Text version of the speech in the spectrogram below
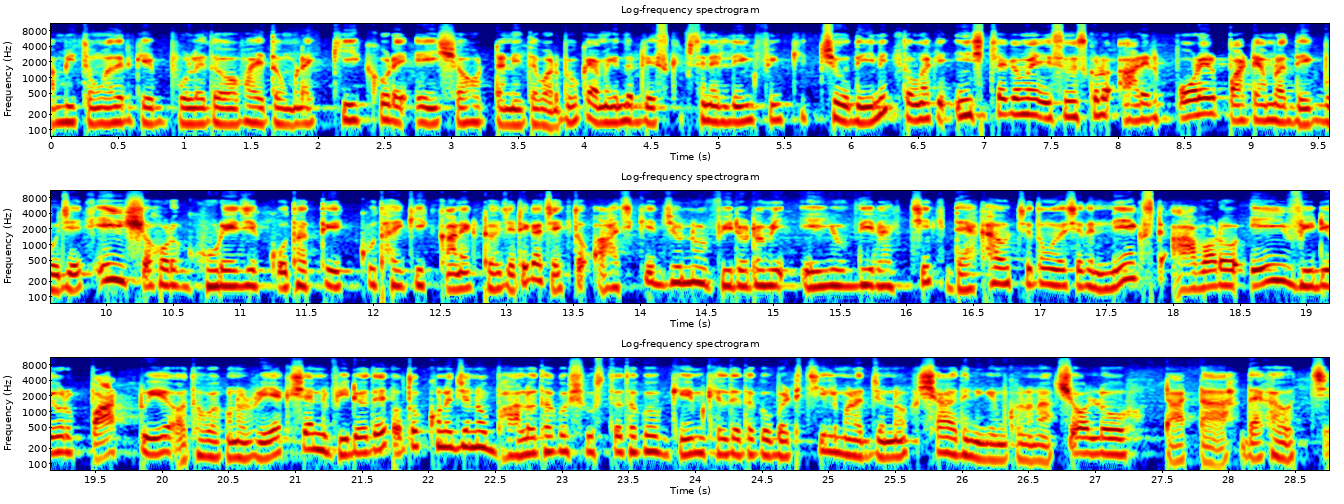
আমি তোমাদেরকে বলে দেবো, ভাই, তোমরা কি করে এই শহরটা নিতে পারবে ওকে আমি কিন্তু ডিসক্রিপশানে লিঙ্ক ফিঙ্ক কিচ্ছু দিইনি। তোমাকে ইনস্টাগ্রামে এস এম এস করো, আর এর পরের পার্টে আমরা দেখব যে এই শহর ঘুরে যে কোথা থেকে কোথায় কি কানেক্ট হয়েছে, ঠিক আছে? তো আজকের জন্য ভিডিওটা আমি এই অবধি রাখছি। দেখা হচ্ছে তোমাদের সাথে নেক্সট আবারও এই ভিডিওর পার্ট টুয়ে অথবা কোনো রিয়াকশন ভিডিওতে। ততক্ষণের জন্য ভালো থাকো, সুস্থ থাকো গেম খেলতে থাকো বাট চিল মারার জন্য সারাদিন গেম খেলো না। চলো, টাটা, দেখা হচ্ছে।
